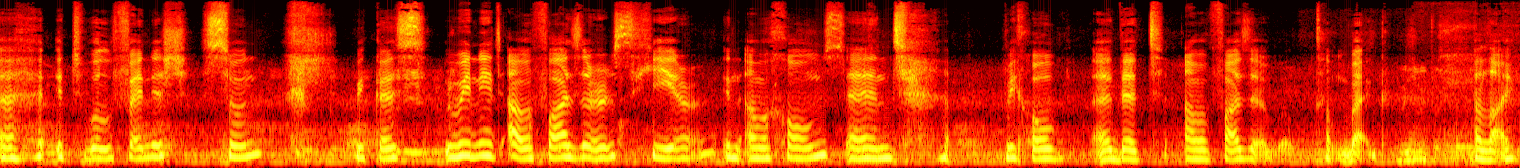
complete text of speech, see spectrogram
uh, it will finish soon because we need our fathers here in our homes, and we hope uh, that our father will come back alive.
